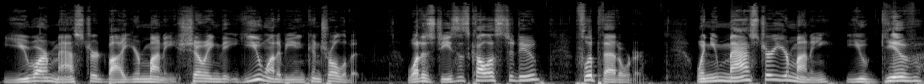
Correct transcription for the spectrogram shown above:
you are mastered by your money, showing that you want to be in control of it. What does Jesus call us to do? Flip that order. When you master your money, you give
